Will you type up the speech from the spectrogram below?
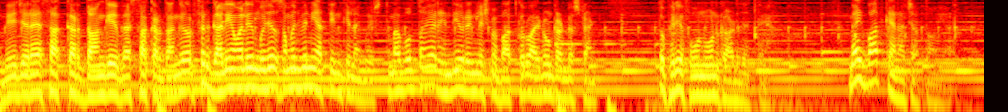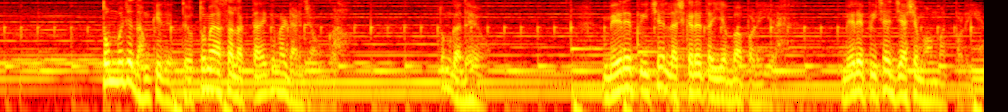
मेजर ऐसा कर दांगे वैसा कर दांगे और फिर गालियाँ वाले मुझे समझ में नहीं आती इनकी लैंग्वेज तो मैं बोलता हूँ यार हिंदी और इंग्लिश में बात करो आई डोंट अंडरस्टैंड तो फिर ये फ़ोन वोन काट देते हैं। मैं एक बात कहना चाहता हूँ यार। तुम मुझे धमकी देते हो तुम्हें ऐसा लगता है कि मैं डर जाऊँगा। तुम गधे हो। मेरे पीछे लश्कर तैयबा पड़ी है। मेरे पीछे जैश मोहम्मद पड़ी है।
